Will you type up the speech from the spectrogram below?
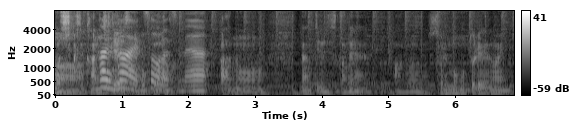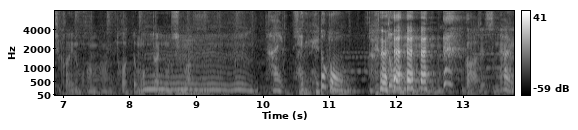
楽しく感じてですね、はいはい、僕は。そうですね。あのなんていうんですかねあのそれも本当恋愛に近いのかなとかって思ったりもします。うんうんうんはい。ヘッドホン。ヘッドホンがですね、はい。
